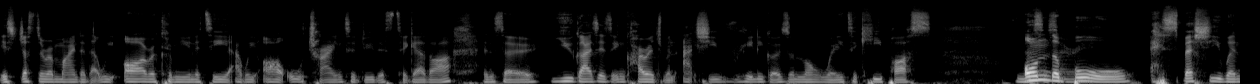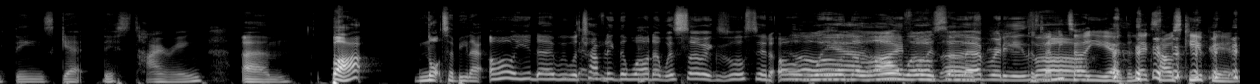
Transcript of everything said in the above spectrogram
It's just a reminder that we are a community and we are all trying to do this together. And so you guys' encouragement actually really goes a long way to keep us on the ball, especially when things get this tiring. Um, but not to be like, oh, you know, we were traveling the world and we're so exhausted. Oh, Oh, woe, yeah. the Oh, life woe of celebrities. Because let me Oh. tell you, yeah, the next housekeeping,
